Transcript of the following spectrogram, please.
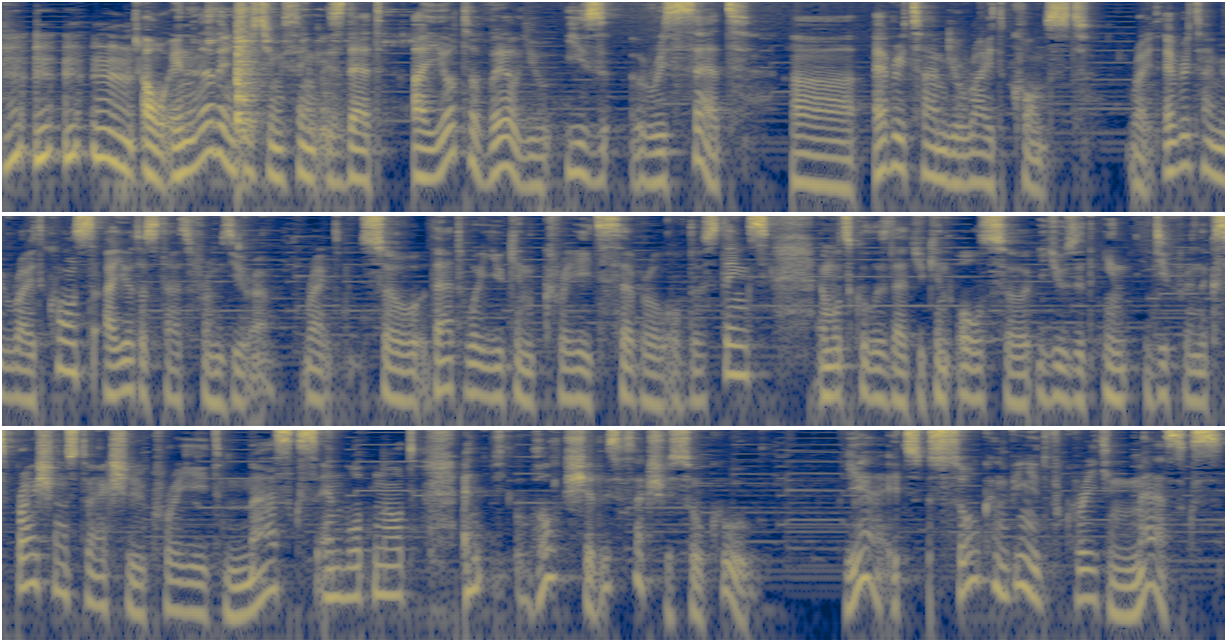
oh, and another interesting thing is that iota value is reset uh, every time you write const. Right, every time you write const, iota starts from zero, right? So that way you can create several of those things. And what's cool is that you can also use it in different expressions to actually create masks and whatnot. And oh shit, this is actually so cool. Yeah, it's so convenient for creating masks.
